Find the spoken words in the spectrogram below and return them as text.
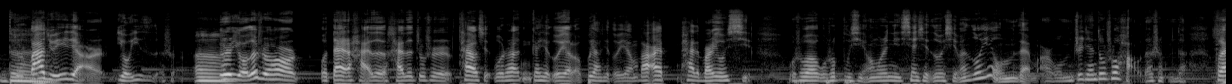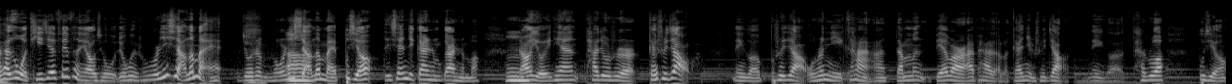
就对是挖掘一点儿有意思的事儿。嗯，就是有的时候我带着孩子，孩子就是他要写，我说你该写作业了，不想写作业，玩 iPad 玩游戏。我说我说不行，我说你先写作业，写完作业我们再玩。我们之前都说好的什么的。后来他跟我提一些非分要求，我就会说我说你想得美，我就这么说。我说你啊想得美，不行，得先去干什么干什么。嗯然后有一天他就是该睡觉了。那个不睡觉，我说你看啊，咱们别玩 iPad 了，赶紧睡觉。那个他说不行，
